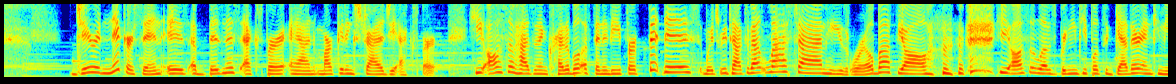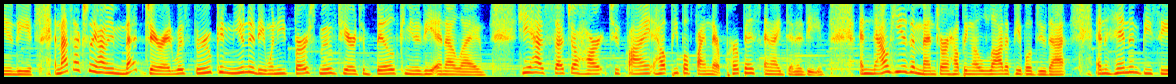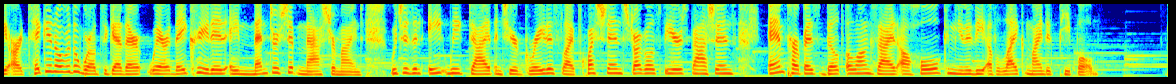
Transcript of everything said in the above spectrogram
Jarod Nickerson is a business expert and marketing strategy expert. He also has an incredible affinity for fitness, which we talked about last time. He's royal buff, y'all. he also loves bringing people together and community. And that's actually how he met Jarod was through community when he first moved here to build community in LA. He has such a heart to find help people find their purpose and identity. And now he is a mentor helping a lot of people do that. And him and BC are taking over the world together where they created a mentorship mastermind, which is an eight week dive into your greatest life questions, struggles, fears, passions, and purpose built alongside a whole community of like minded people.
